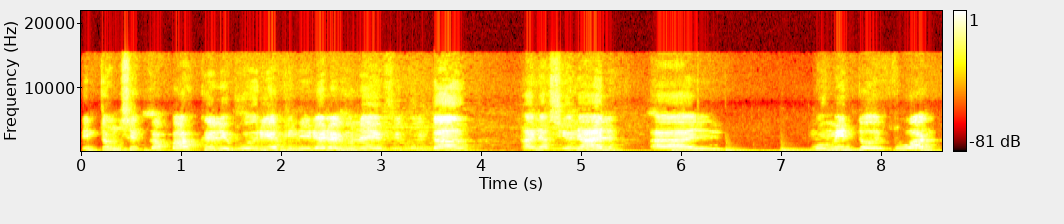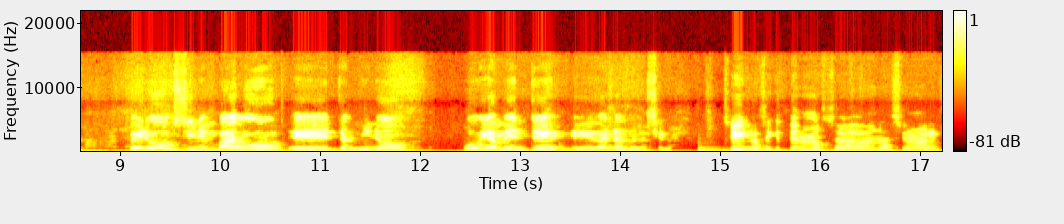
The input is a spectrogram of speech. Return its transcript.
Entonces, capaz que le podría generar alguna dificultad a Nacional al momento de jugar, pero sin embargo, eh, terminó obviamente eh, ganando Nacional. Sí, así que tenemos a Nacional,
